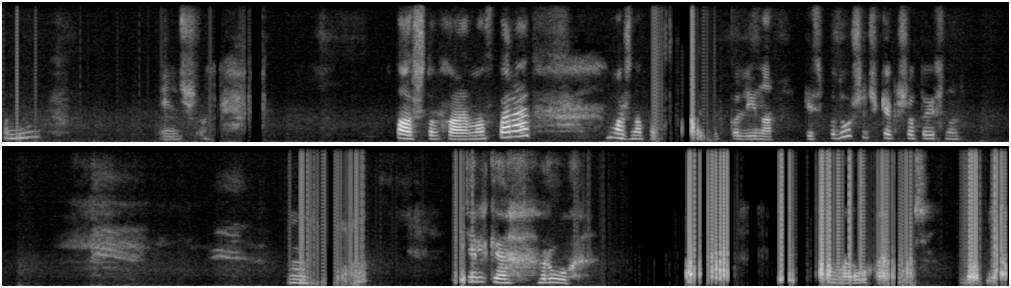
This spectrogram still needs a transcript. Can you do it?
одну, іншу. Таз штовхаємо вперед. Можна поставити під коліна якісь подушечки, якщо тиснуть. Мгм. Тільки рух. Ми рухаємось до п'ят.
